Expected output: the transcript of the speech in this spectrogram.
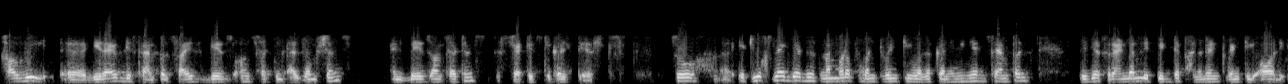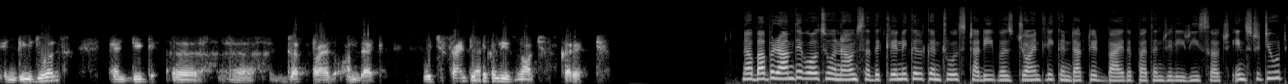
how we uh, derive the sample size based on certain assumptions and based on certain statistical tests. So uh, it looks like that this number of 120 was a convenient sample. They just randomly picked up 120 odd individuals and did uh, uh, drug trial on that, which scientifically is not correct. Now, Baba Ramdev also announced that the clinical control study was jointly conducted by the Patanjali Research Institute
